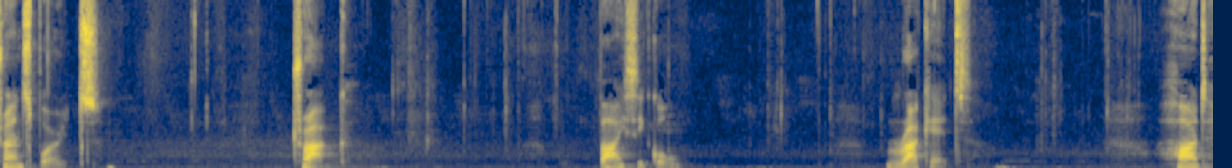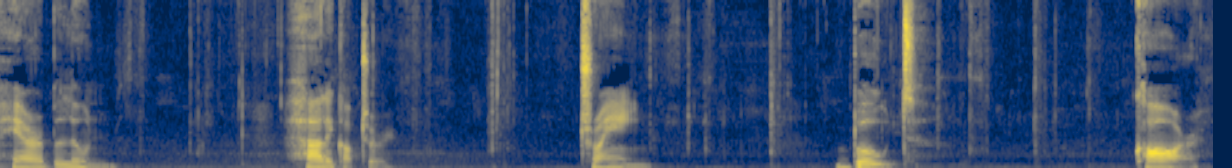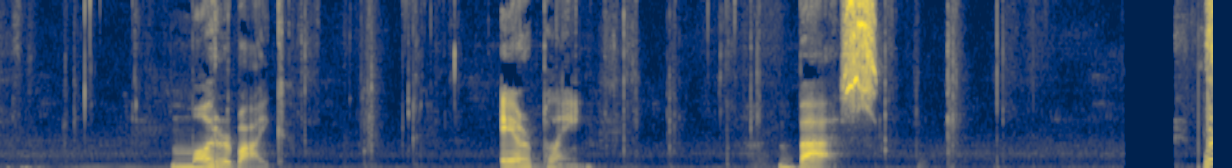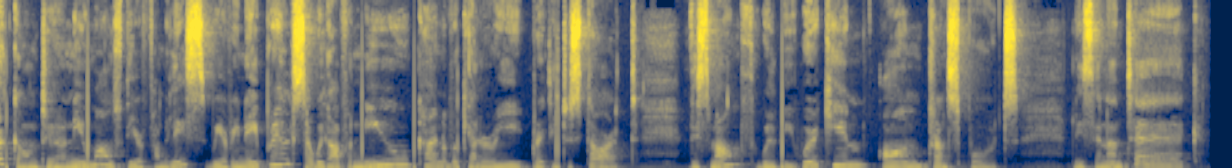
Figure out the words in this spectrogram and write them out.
transport. Truck. Bicycle. Rocket. Hot air balloon. Helicopter. Train. Boat. Car. Motorbike airplane bus Welcome to a new month, dear families. We are in April, so we have a new kind of vocabulary ready to start. This month we'll be working on transport. Listen and take.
